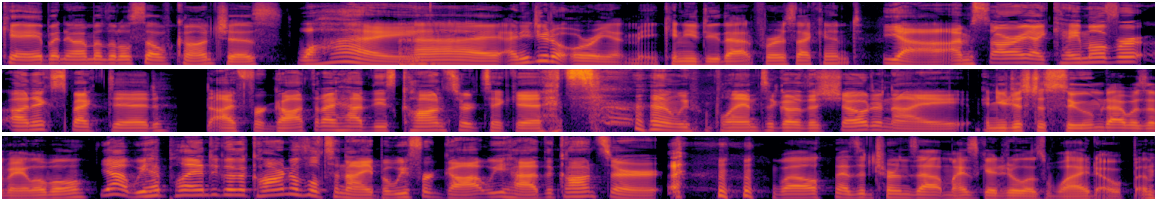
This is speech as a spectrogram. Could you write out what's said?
Okay, but now I'm a little self conscious. Why? Hi. I need you to orient me. Can you do that for a second? yeah, I'm sorry. I came over unexpected. I forgot that I had these concert tickets and we were planned to go to the show tonight. And you just assumed I was available? Yeah, we had planned to go to the carnival tonight, but we forgot we had the concert. Well, as it turns out, my schedule is wide open.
